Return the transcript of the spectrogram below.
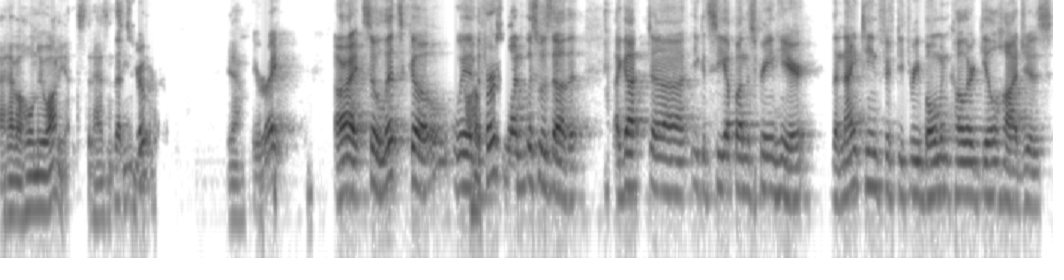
I'd have a whole new audience that hasn't That's seen. true. Yeah, You're right. All right, so let's go with the first one. This was uh, the I got. Uh, you can see up on the screen here the 1953 Bowman Color Gil Hodges.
